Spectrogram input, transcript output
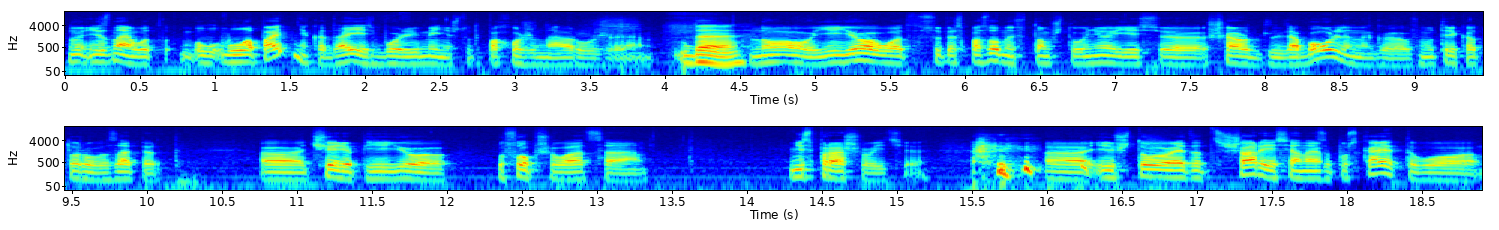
ну, не знаю, вот у лопатника, да, есть более-менее что-то похожее на оружие, Да. но ее вот суперспособность в том, что у нее есть э, шар для боулинга, внутри которого заперт э, череп ее усопшего отца. Не спрашивайте. Э, И что этот шар, если она запускает его,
